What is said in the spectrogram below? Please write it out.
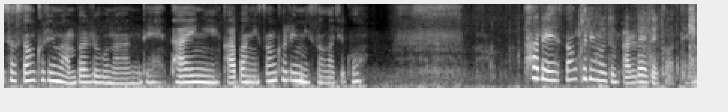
차에서 선크림을 안 바르고 나왔는데 다행히 가방에 선크림이 있어가지고 팔에 선크림을 좀 발라야 될 것 같아요.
